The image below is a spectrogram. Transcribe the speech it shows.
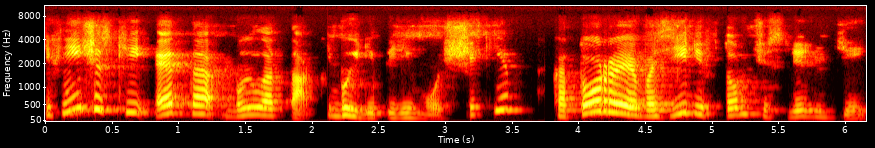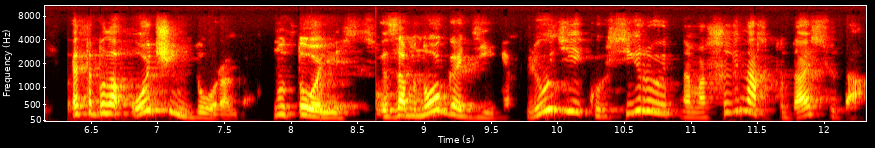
Технически это было так. Были перевозчики, которые возили в том числе людей. Это было очень дорого. Ну, то есть за много денег люди курсируют на машинах туда-сюда.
